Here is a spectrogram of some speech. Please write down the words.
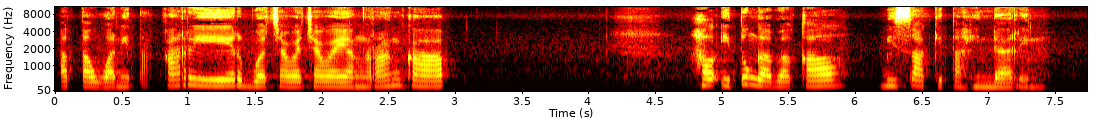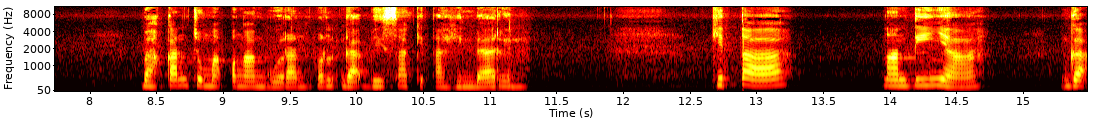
atau wanita karir buat cewek-cewek yang ngerangkap. Hal itu gak bakal bisa kita hindarin. Bahkan cuma pengangguran pun gak bisa kita hindarin. Kita nantinya gak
